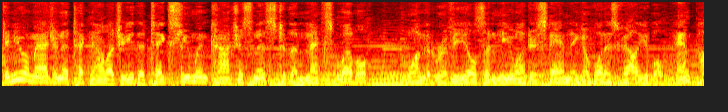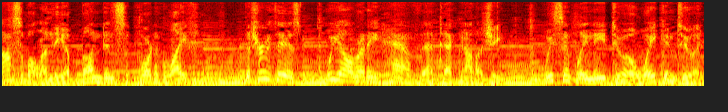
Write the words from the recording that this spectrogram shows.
Can you imagine a technology that takes human consciousness to the next level? One that reveals a new understanding of what is valuable and possible in the abundant support of life? The truth is, we already have that technology. We simply need to awaken to it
